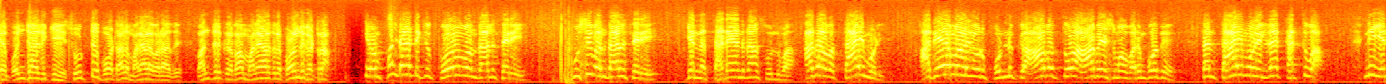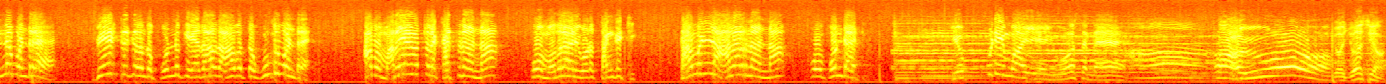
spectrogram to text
என் பொஞ்சாதிக்கு சுட்டு போட்டாலும் மலையாளம் வராது. வந்திருக்கிறவா மலையாளத்துல பிறந்து கட்டுறான். என் பொண்டாட்டிக்கு கோபம் வந்தாலும் சரி குஷி வந்தாலும் சரி என்ன தடையன்னு தான் சொல்லுவா. அது அவ தாய்மொழி. அதே மாதிரி ஒரு பொண்ணுக்கு ஆபத்தோ ஆவேசமோ வரும்போது தன் தாய்மொழியில தான் கத்துவா. நீ என்ன பண்ற? வீட்டுக்கு அந்த பொண்ணுக்கு ஏதாவது ஆபத்தை உண்டு பண்ற? அவ மலையாளத்துல கத்துனான்னா உன் முதலாளியோட தங்கச்சி. தமிழ்ல அலர்னான்னா உன் பொண்டாட்டி. எப்படிமா என் யோசனை? ஜோசியம்.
